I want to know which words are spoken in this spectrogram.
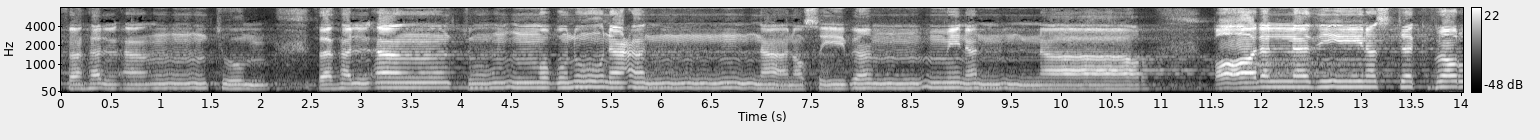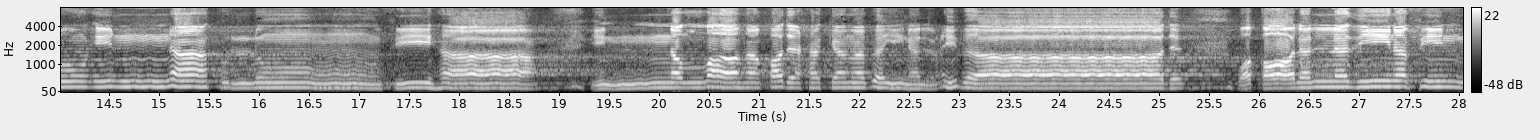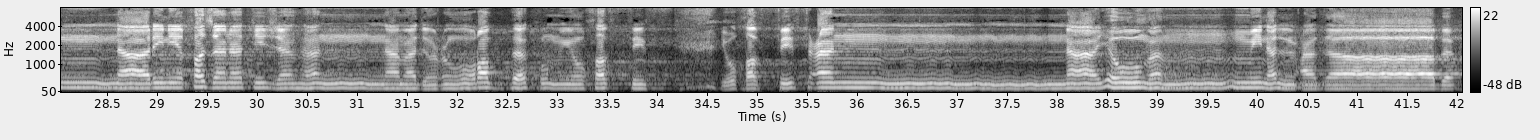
فهل أنتم فهل أنتم مغنون عنا نصيبا من النار؟ قال الذين استكبروا إنا كل فيها. إن الله قد حكم بين العباد. وقال الذين في النار لخزنة جهنم ادعوا ربكم يخفف يخفف عنا يوما من العذاب.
